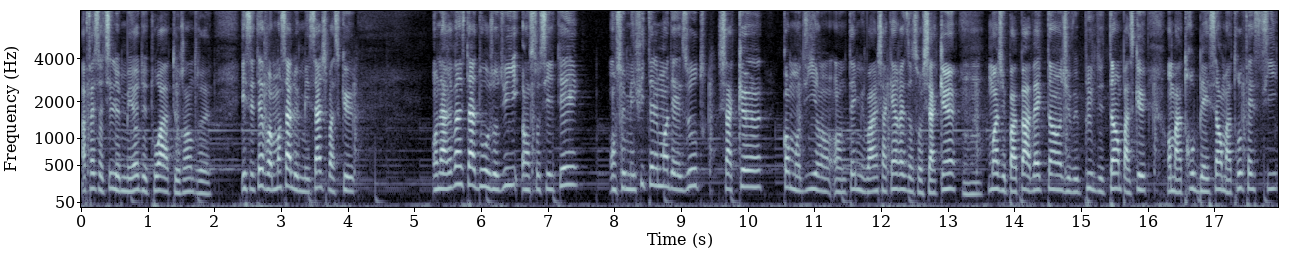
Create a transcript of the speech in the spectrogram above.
à faire sortir le meilleur de toi, à te rendre. euh, Et c'était vraiment ça le message parce que on arrive à un stade où aujourd'hui en société, on se méfie tellement des autres. Chacun, comme on dit en, en thème ivoirien, chacun reste dans son chacun. Mhm. Moi, je parle pas avec temps, je veux plus de temps parce que on m'a trop blessé, on m'a trop fait ci.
